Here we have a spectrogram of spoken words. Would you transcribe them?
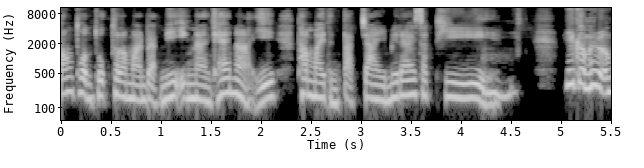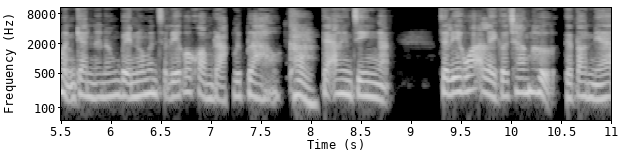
ต้องทนทุกข์ทรมานแบบนี้อีกนานแค่ไหนทำไมถึงตัดใจไม่ได้สักทีอืมพี่ก็ไม่รู้เหมือนกันนะน้องเบนว่ามันจะเรียกว่าความรักหรือเปล่าค่ะแต่เอาจริงๆอะ จะเรียกว่าอะไรก็ช่างเหอะ แต่ตอนเนี้ย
